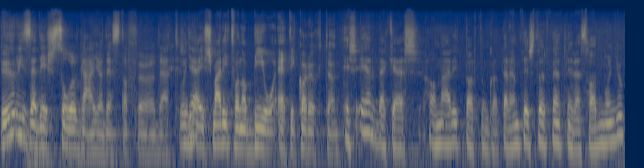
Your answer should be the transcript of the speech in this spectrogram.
Őrizzed és szolgáljad ezt a földet, és ugye? És már itt van a bioetika rögtön. És érdekes, ha már itt tartunk a teremtés történetnél, ezt hadd mondjuk,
